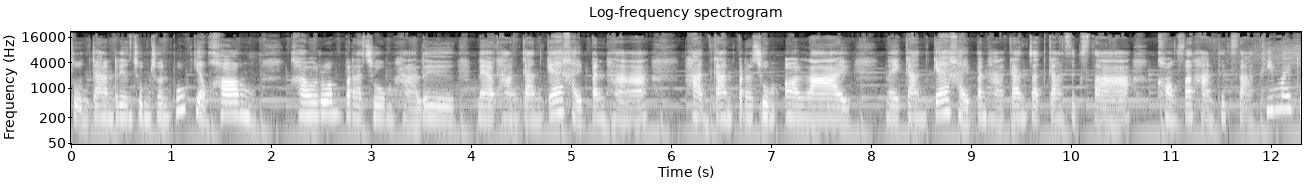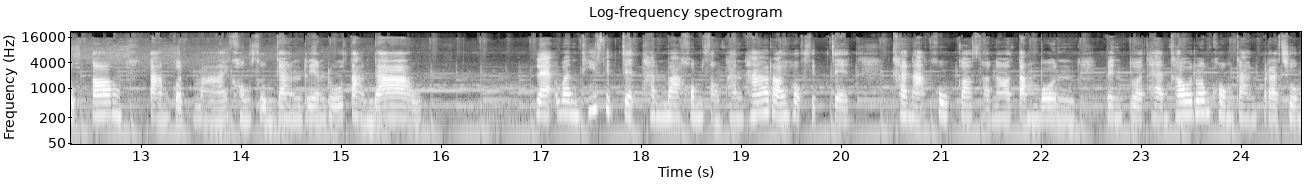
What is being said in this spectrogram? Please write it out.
ศูนย์การเรียนชุมชนผู้เกี่ยวข้อง เข้าร่วมประชุมหารือ แนวทางการแก้ไขปัญหา ผ่านการประชุมออนไลน์ ในการแก้ไขปัญหาการจัดการศึกษาของสถานศึกษาที่ไม่ถูกต้องตามกฎหมายของศูนย์การเรียนรู้ต่างด้าวและวันที่ 17 ธันวาคม 2567 คณะครูกศนตำบล เป็นตัวแทนเข้าร่วมโครงการประชุม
